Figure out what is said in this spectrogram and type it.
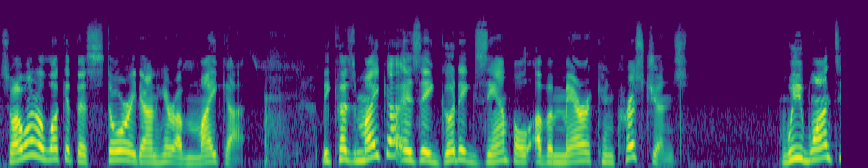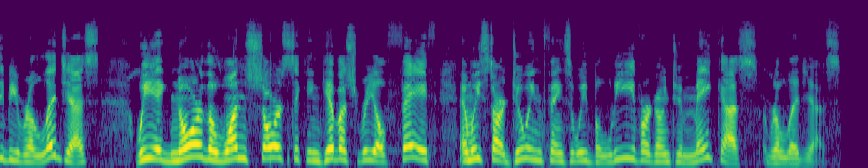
So I want to look at this story down here of Micah because Micah is a good example of American Christians. We want to be religious. We ignore the one source that can give us real faith, and we start doing things that we believe are going to make us religious.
